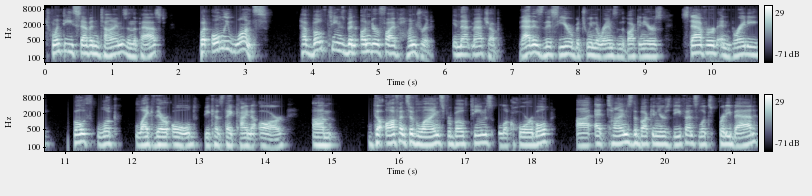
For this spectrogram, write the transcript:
27 times in the past, but only once have both teams been under 500 in that matchup That is this year between the Rams and the Buccaneers. Stafford and Brady both look like they're old because they kind of are. Um, the offensive lines for both teams look horrible. Uh, at times, the Buccaneers defense looks pretty bad.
